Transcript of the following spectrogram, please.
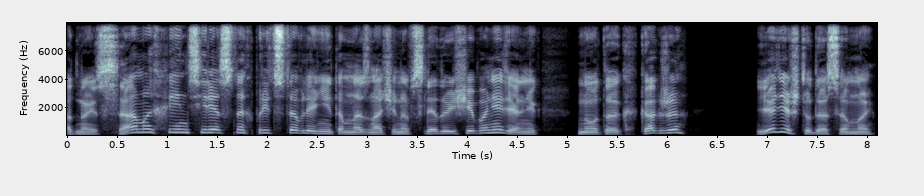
Одно из самых интересных представлений там назначено в следующий понедельник. Ну так как же? Едешь туда со мной?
